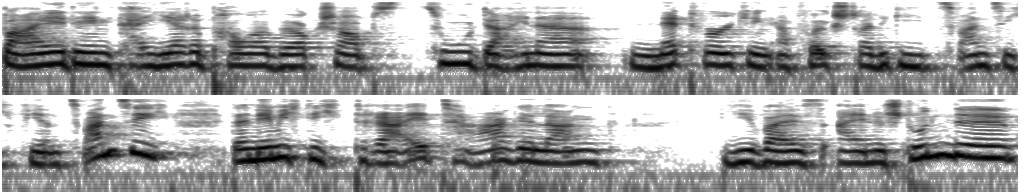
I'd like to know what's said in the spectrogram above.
bei den Karriere Power Workshops zu deiner Networking Erfolgsstrategie 2024. Da nehme ich dich drei Tage lang jeweils eine Stunde,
